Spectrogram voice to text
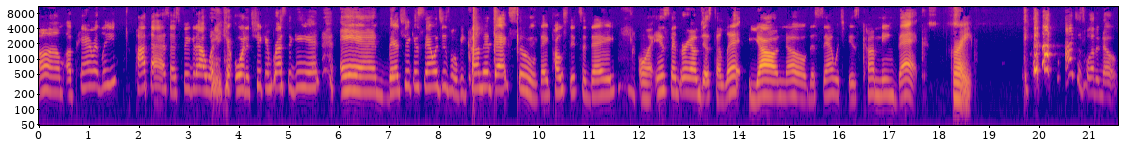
Um, apparently Popeyes has figured out where they can order chicken breast again, and their chicken sandwiches will be coming back soon. They posted today on Instagram just to let y'all know the sandwich is coming back. great. I just want to know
